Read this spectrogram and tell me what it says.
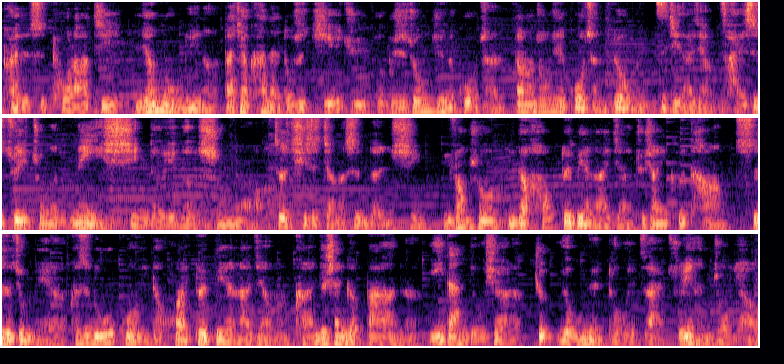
开的是拖拉机。你要努力呢，大家看的都是结局，而不是中间的过程。当然，中间的过程对我们自己来讲才是最重要的内心的一个升华。这其实讲的是人性。比方说，你的好对别人来讲就像一颗糖，吃了就没了。可是如果你的坏对别人来讲呢，可能就像一个疤痕呢，一旦留下了。就永远都会在，所以很重要哦。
